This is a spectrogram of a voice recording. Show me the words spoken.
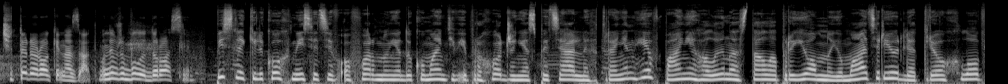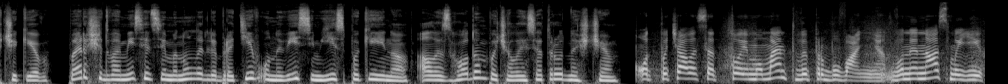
4 роки назад, вони вже були дорослі. Після кількох місяців оформлення документів і проходження спеціальних тренінгів пані Галина стала прийомною матір'ю для трьох хлопчиків. Перші два місяці минули для братів у новій сім'ї спокійно, але згодом почалися труднощі. От почався той момент випробування. Вони нас, ми їх.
